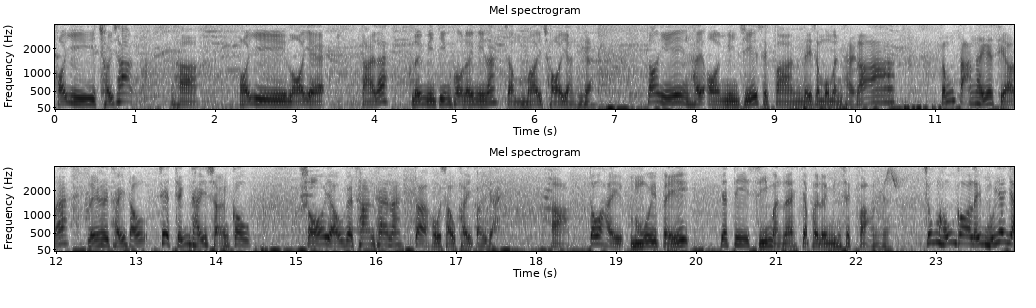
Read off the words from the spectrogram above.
可以取餐嚇，可以攞嘢，但係咧裡面店鋪裡面咧就唔可以坐人嘅。當然喺外面自己食飯你就冇問題啦。咁但係嘅時候咧，你去睇到即係整體上高所有嘅餐廳咧都係好守規矩嘅，啊都係唔會俾一啲市民咧入去裡面食飯嘅。總好過你每一日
